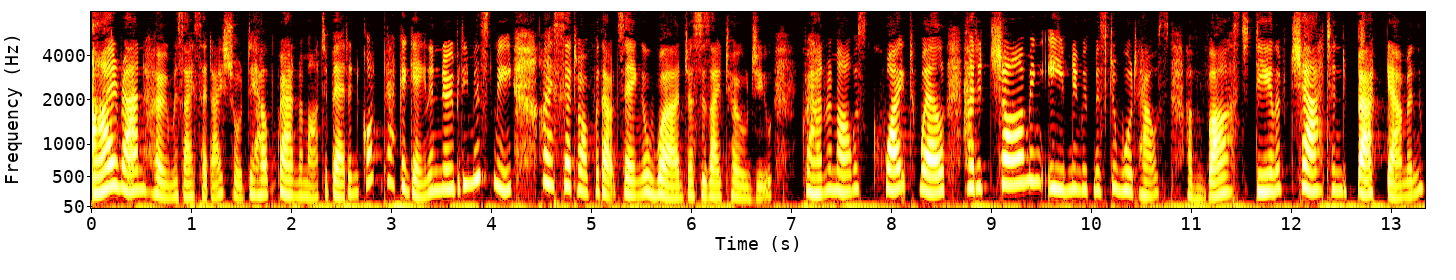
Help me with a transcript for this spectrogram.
I ran home as I said I should to help grandmamma to bed, and got back again, and nobody missed me. I set off without saying a word, just as I told you. Grandmamma was quite well, had a charming evening with Mr. Woodhouse, a vast deal of chat and backgammon.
